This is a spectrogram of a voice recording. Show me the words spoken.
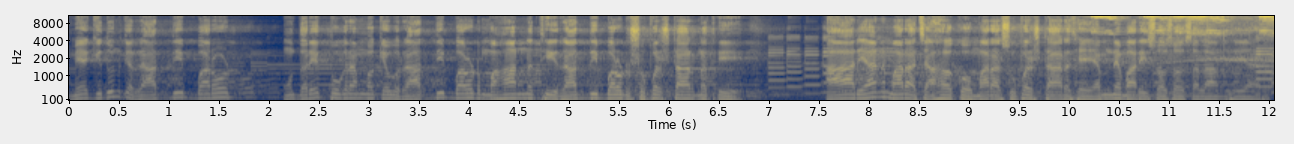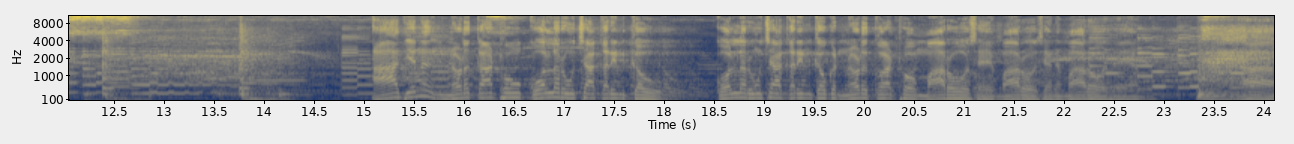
મેં કીધું ને કે, રાજદીપ બારોટ, હું દરેક પ્રોગ્રામમાં કહું રાજદીપ બારોટ મહાન નથી, રાજદીપ બારોટ સુપરસ્ટાર નથી. આ રહ્યા ને મારા ચાહકો, મારા સુપરસ્ટાર છે, એમને મારી સો સો સલામ છે યાર. આ જે ને નળકાંઠો હું કોલર ઊંચા કરીને કહું. કોલર ઊંચા કરીને કહું કે નળકાંઠો મારો છે મારો છે ને મારો છે એમ. હા.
